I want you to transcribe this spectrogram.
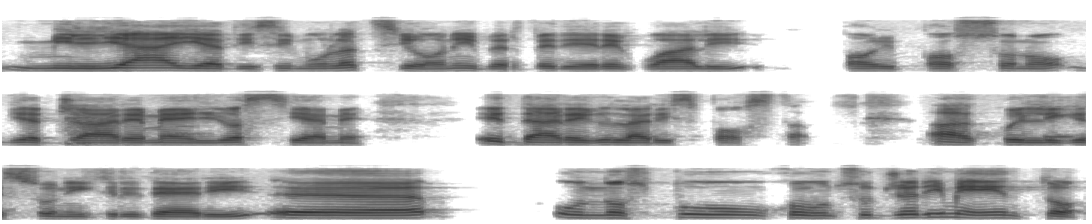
migliaia di simulazioni per vedere quali poi possono viaggiare meglio assieme e dare la risposta a quelli che sono i criteri. Eh, uno spunto, un suggerimento,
